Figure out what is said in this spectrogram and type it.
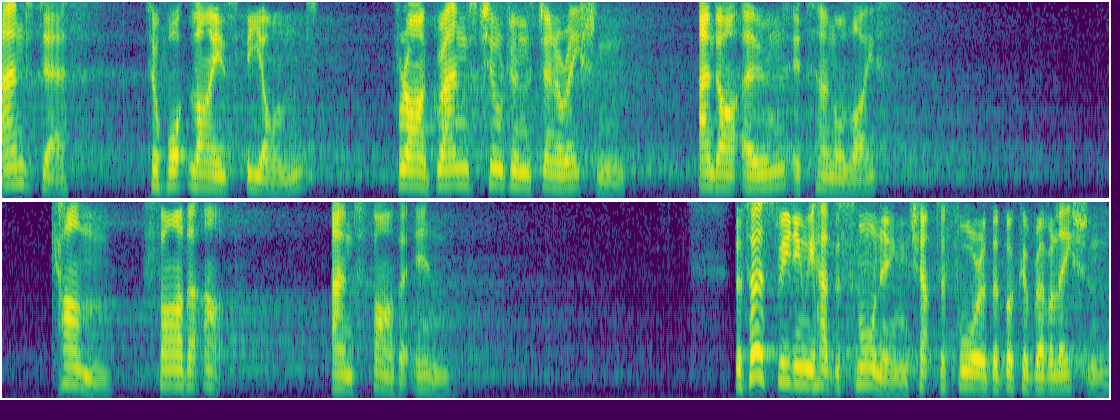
and death, to what lies beyond, for our grandchildren's generation and our own eternal life? Come farther up and farther in. The first reading we had this morning, chapter 4 of the book of Revelation,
